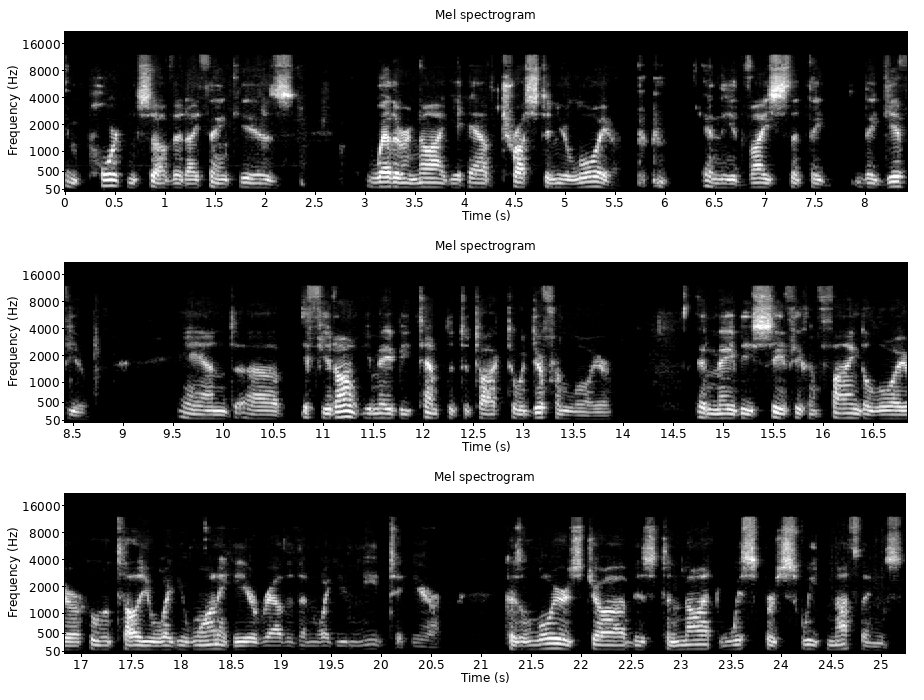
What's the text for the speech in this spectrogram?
importance of it, I think, is whether or not you have trust in your lawyer. and the advice that they they give you. And uh, if you don't, you may be tempted to talk to a different lawyer and maybe see if you can find a lawyer who will tell you what you want to hear rather than what you need to hear. Because a lawyer's job is to not whisper sweet nothings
